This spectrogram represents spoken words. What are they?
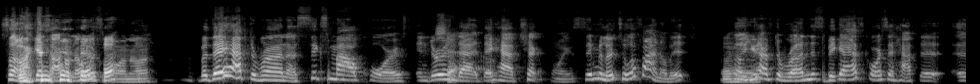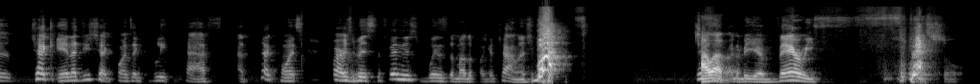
So I guess I don't know what's going on. But they have to run a six mile course. And during Child. that, they have checkpoints similar to a final, bitch. So Mhm. you have to run this big ass course and have to uh, check in at these checkpoints and complete the tasks at the checkpoints. First bitch to finish wins the motherfucking challenge. But this However. is going to be a very special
